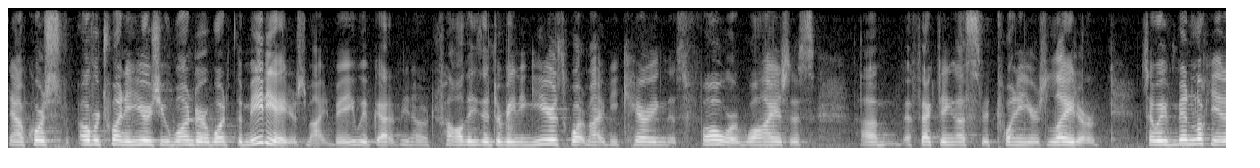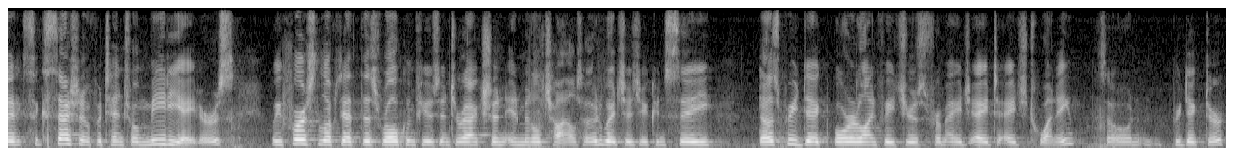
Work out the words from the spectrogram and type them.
Now, of course, over 20 years, you wonder what the mediators might be. We've got, you know, all these intervening years. What might be carrying this forward? Why is this um, affecting us 20 years later? So we've been looking at a succession of potential mediators. We first looked at this role-confused interaction in middle childhood, which, as you can see, does predict borderline features from age 8 to age 20, so a predictor.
